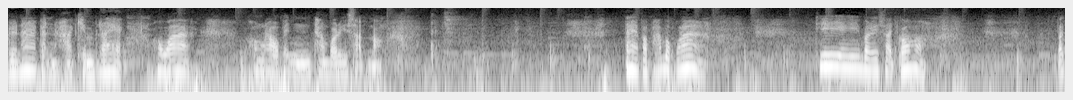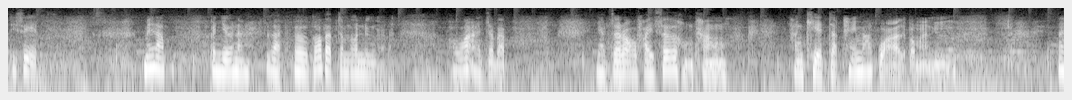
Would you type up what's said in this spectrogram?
เดอร์นากันนะคะ เข็มแรก เพราะว่า ของเราเป็นทางบริษัทเนาะแต่ป้าป๊าบอกว่า ที่บริษัทก็ปฏิเสธ ไม่รับกันเยอะนะลายเออก็แบบจำนวนหนึ่งอะเพราะว่าอาจจะแบบ อยากจะรอไฟเซอร์ของทางทางเขตจัดให้มากกว่าอะไรประมาณนี้ แต่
